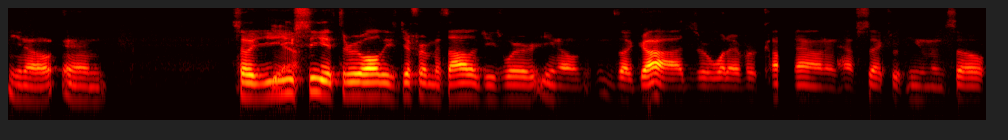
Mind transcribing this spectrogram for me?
You know, and so you, Yeah. you see it through all these different mythologies where you know the gods or whatever come down and have sex with humans. So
